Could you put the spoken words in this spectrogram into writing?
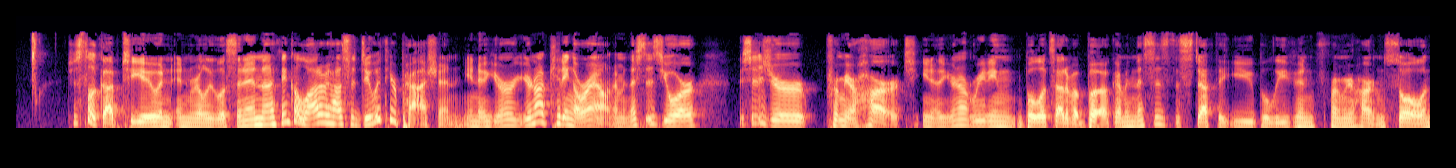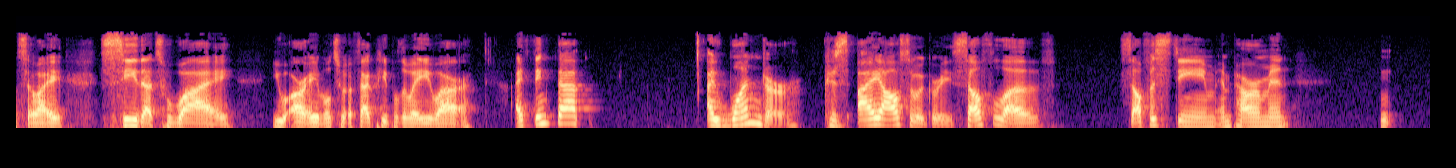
just look up to you and, and really listen and I think a lot of it has to do with your passion you know you're you're not kidding around I mean this is your this is your from your heart. You know, you're not reading bullets out of a book. I mean, this is the stuff that you believe in from your heart and soul. And so I see that's why you are able to affect people the way you are. I think that I wonder because I also agree self love, self esteem, empowerment.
